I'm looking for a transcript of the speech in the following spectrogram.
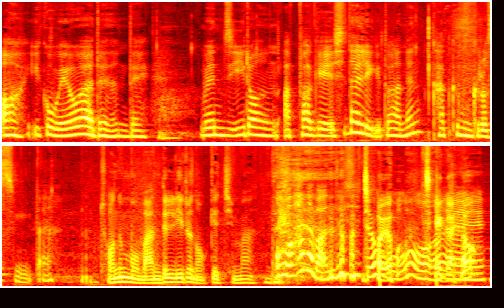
아 이거 외워야 되는데 아. 왠지 이런 압박에 시달리기도 하는 가끔 그렇습니다. 저는 뭐 만들 일은 없겠지만. 네. 어, 하나 만드시죠. 저요? 제가요? 네.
